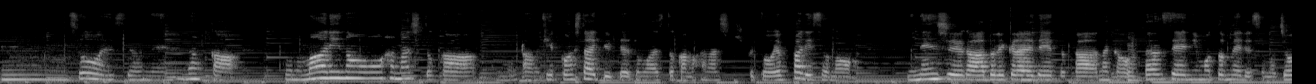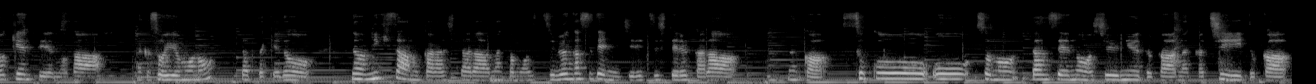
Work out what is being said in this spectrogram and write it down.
うんそうですよねなんかこの周りの話とかあの結婚したいって言ってる友達とかの話聞くとやっぱりその年収がどれくらいでとかなんか男性に求めるその条件っていうのがなんかそういうものだったけどでもミキさんからしたらなんかもう自分がすでに自立してるからなんかそこをその男性の収入とかなんか地位とか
